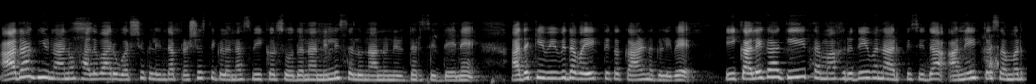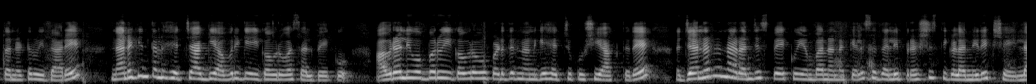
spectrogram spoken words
ಆದಾಗ್ಯೂ ನಾನು ಹಲವಾರು ವರ್ಷಗಳಿಂದ ಪ್ರಶಸ್ತಿಗಳನ್ನು ಸ್ವೀಕರಿಸೋದನ್ನು ನಿಲ್ಲಿಸಲು ನಾನು ನಿರ್ಧರಿಸಿದ್ದೇನೆ. ಅದಕ್ಕೆ ವಿವಿಧ ವೈಯಕ್ತಿಕ ಕಾರಣಗಳಿವೆ. ಈ ಕಲೆಗಾಗಿ ತಮ್ಮ ಹೃದಯವನ್ನು ಅರ್ಪಿಸಿದ ಅನೇಕ ಸಮರ್ಥ ನಟರು ಇದ್ದಾರೆ. ನನಗಿಂತಲೂ ಹೆಚ್ಚಾಗಿ ಅವರಿಗೆ ಈ ಗೌರವ ಸಲ್ಲಬೇಕು ಅವರಲ್ಲಿ ಒಬ್ಬರು ಈ ಗೌರವ ಪಡೆದರೆ ನನಗೆ ಹೆಚ್ಚು ಖುಷಿ ಆಗ್ತದೆ. ಜನರನ್ನು ರಂಜಿಸಬೇಕು ಎಂಬ ನನ್ನ ಕೆಲಸದಲ್ಲಿ ಪ್ರಶಸ್ತಿಗಳ ನಿರೀಕ್ಷೆ ಇಲ್ಲ.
